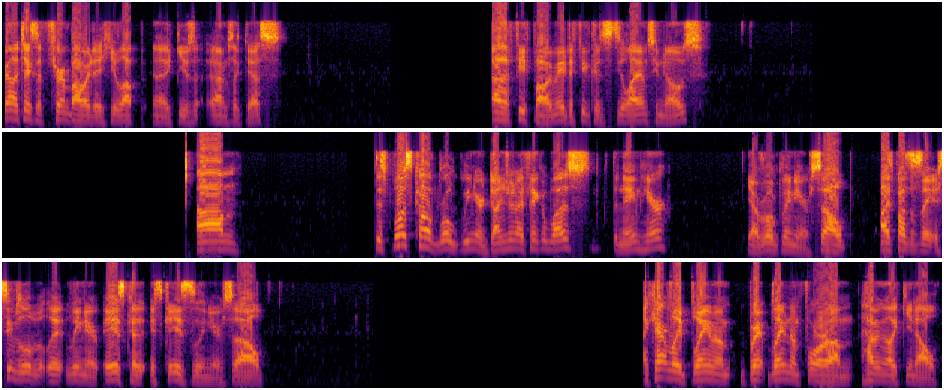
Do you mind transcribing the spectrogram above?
Apparently takes a turn by way to heal up, uh, use items like this. As a thief by way, maybe the thief could steal items, who knows? Um, this was called Rogue Linear Dungeon, I think it was, the name here. Yeah, Rogue Linear. So, I was supposed to say, it seems a little bit linear. It is, it is linear, so... I can't really blame them, blame them for um, having, like, you know,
